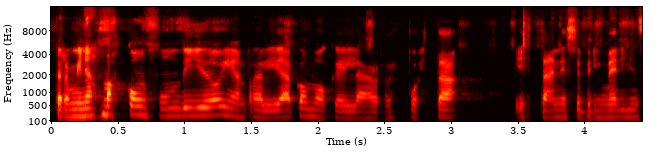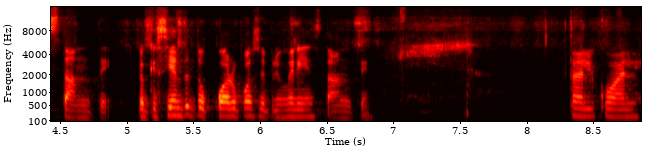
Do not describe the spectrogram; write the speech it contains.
terminas más confundido y en realidad como que la respuesta está en ese primer instante, lo que siente tu cuerpo ese primer instante. Tal cual.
